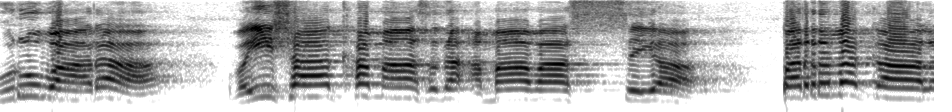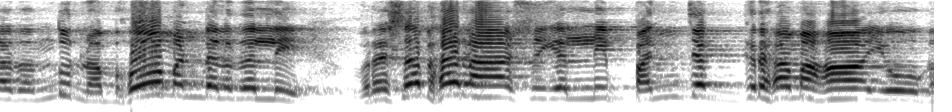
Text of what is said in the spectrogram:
ಗುರುವಾರ ವೈಶಾಖ ಮಾಸದ ಅಮಾವಾಸ್ಯೆಯ ಪರ್ವಕಾಲದಂದು ನಭೋಮಂಡಲದಲ್ಲಿ ವೃಷಭ ರಾಶಿಯಲ್ಲಿ ಪಂಚಗ್ರಹ ಮಹಾಯೋಗ.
